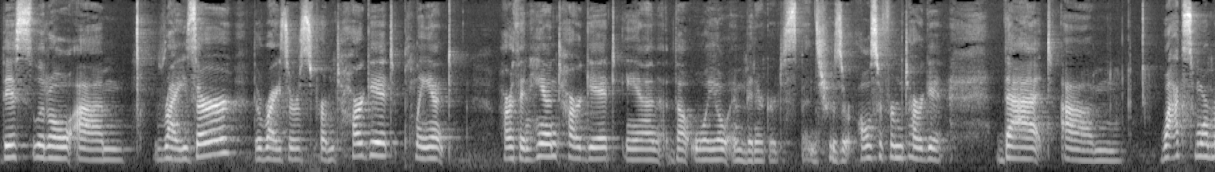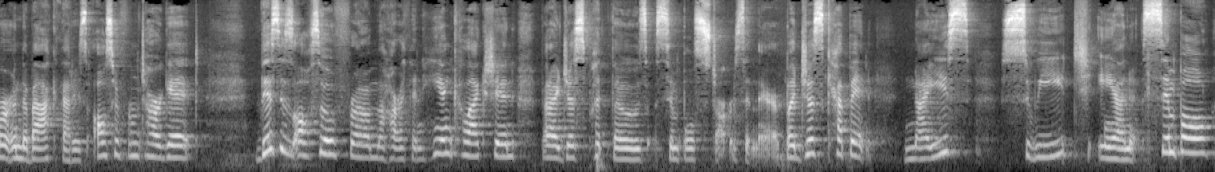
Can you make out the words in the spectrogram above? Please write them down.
this little um, riser. The riser's from Target, Plant Hearth and Hand Target, and the oil and vinegar dispensers are also from Target. That um, wax warmer in the back, that is also from Target. This is also from the Hearth and Hand collection, but I just put those simple stars in there, but just kept it nice, sweet, and simple.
